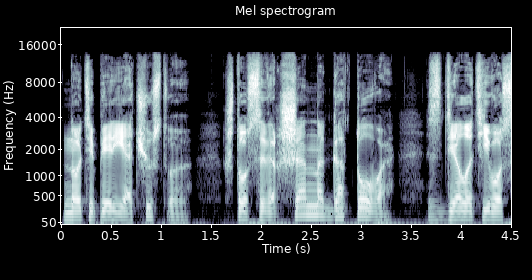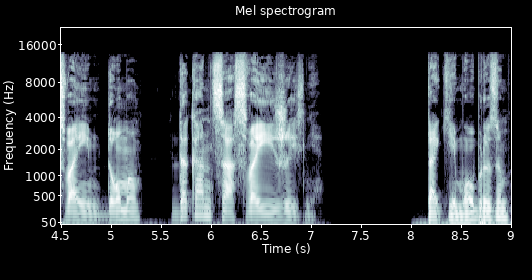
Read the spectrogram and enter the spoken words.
Но теперь я чувствую, что совершенно готова сделать его своим домом до конца своей жизни. Таким образом,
